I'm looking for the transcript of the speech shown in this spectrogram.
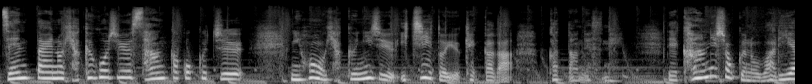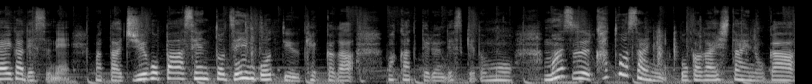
全体の153カ国中日本121位という結果が分かったんですね。で管理職の割合がですねまた15%前後っていう結果が分かってるんですけどもまず加藤さんにお伺いしたいのが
